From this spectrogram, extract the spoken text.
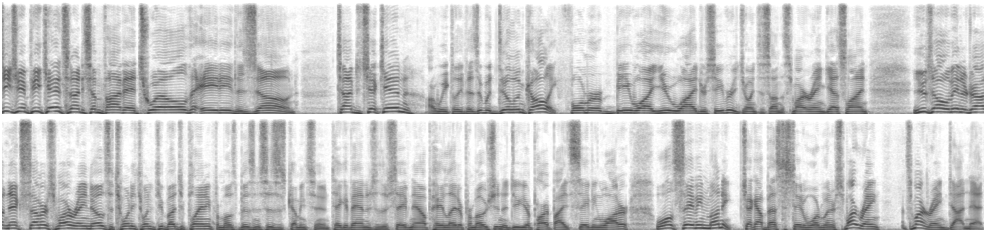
DJ and PK, it's 97.5 and 1280 The Zone. Time to check in. Our weekly visit with Dylan Collie, former BYU wide receiver. He joins us on the Smart Rain guest line. Utah will be in a drought next summer. Smart Rain knows the 2022 budget planning for most businesses is coming soon. Take advantage of their Save Now, Pay Later promotion and do your part by saving water while saving money. Check out Best of State Award winner Smart Rain at smartrain.net.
